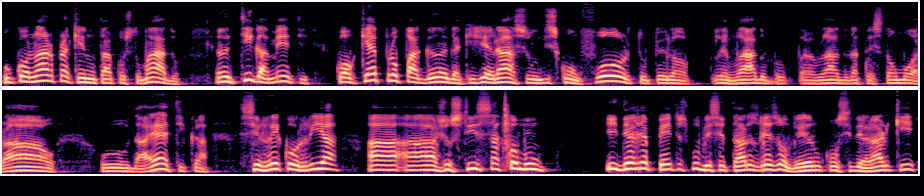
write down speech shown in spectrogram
O CONAR, para quem não está acostumado, antigamente, qualquer propaganda que gerasse um desconforto pelo levado para o lado da questão moral ou da ética, se recorria à, à justiça comum. E, de repente, os publicitários resolveram considerar que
